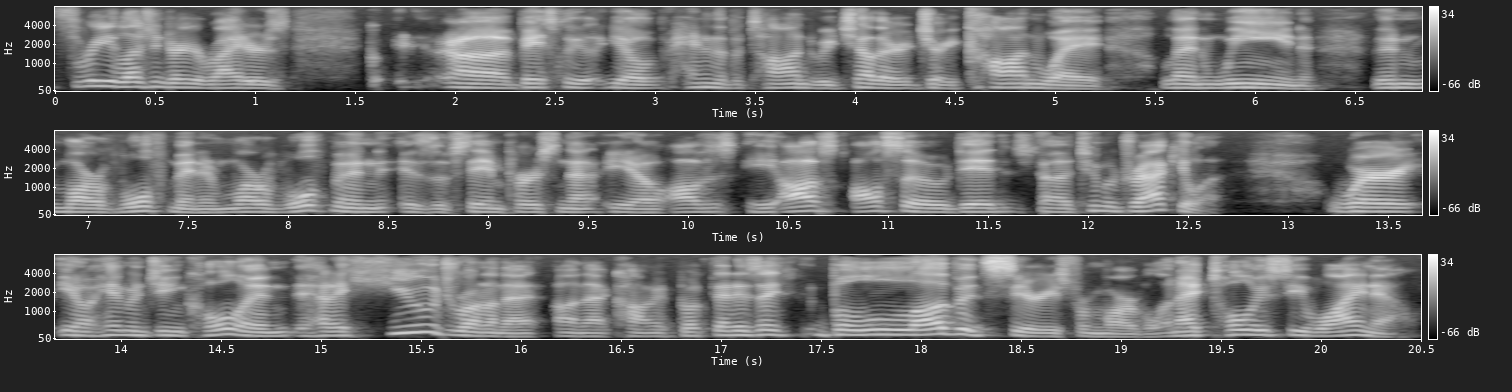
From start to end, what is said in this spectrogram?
three legendary writers uh, basically, you know, handing the baton to each other. Gerry Conway, Len Wein, then Marv Wolfman, and Marv Wolfman is the same person that you know. He also did uh, Tomb of Dracula, where you know him and Gene Colan had a huge run on that on that comic book. That is a beloved series for Marvel, and I totally see why now.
